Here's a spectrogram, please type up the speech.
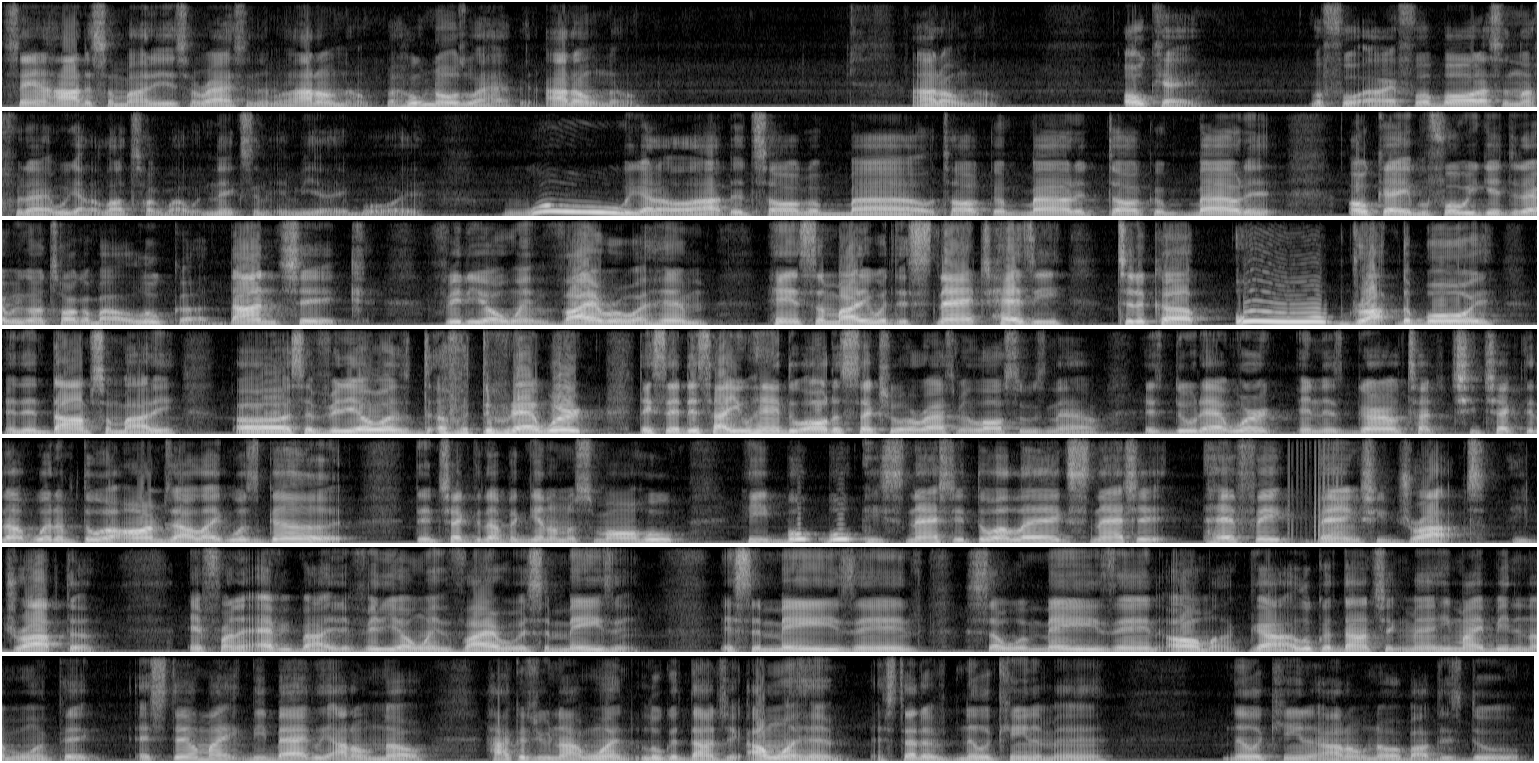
saying hi to somebody is harassing them. I don't know. But who knows what happened? I don't know. I don't know. Okay. Before all right, football, that's enough for that. We got a lot to talk about with Knicks and the NBA, boy. Woo! We got a lot to talk about. Talk about it, talk about it. Okay, before we get to that, we're gonna talk about Luka Doncic. Video went viral of him hitting somebody with the snatch hezzy to the cup ooh, drop the boy, and then dom somebody. Uh, it's a video of, of a dude at work. They said this how you handle all the sexual harassment lawsuits now. This dude at work and this girl touched. She checked it up with him, threw her arms out like, "What's good?" Then checked it up again on a small hoop. He boop boop. He snatched it through her legs, snatch it, head fake, bang. She dropped. He dropped her in front of everybody. The video went viral. It's amazing. It's amazing. So amazing. Oh my God. Luka Doncic, man, he might be the number one pick. It still might be Bagley. I don't know. How could you not want Luka Doncic? I want him instead of Ntilikina, man. Ntilikina, I don't know about this dude.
